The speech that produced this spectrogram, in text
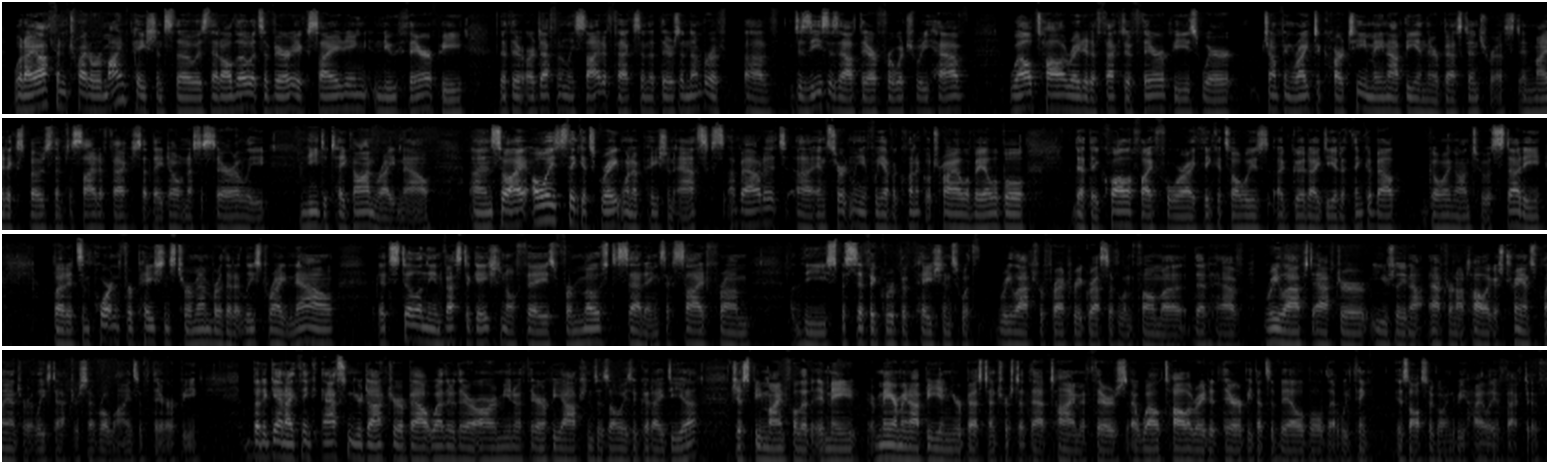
What I often try to remind patients, though, is that although it's a very exciting new therapy, that there are definitely side effects and that there's a number of, of diseases out there for which we have well tolerated effective therapies where jumping right to CAR T may not be in their best interest and might expose them to side effects that they don't necessarily need to take on right now. And so I always think it's great when a patient asks about it. Uh, and certainly if we have a clinical trial available that they qualify for, I think it's always a good idea to think about going on to a study. But it's important for patients to remember that at least right now, it's still in the investigational phase for most settings, aside from the specific group of patients with relapsed refractory aggressive lymphoma that have relapsed after usually not after an autologous transplant or at least after several lines of therapy. But again, I think asking your doctor about whether there are immunotherapy options is always a good idea. Just be mindful that it may or may or may not be in your best interest at that time if there's a well tolerated therapy that's available that we think is also going to be highly effective.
